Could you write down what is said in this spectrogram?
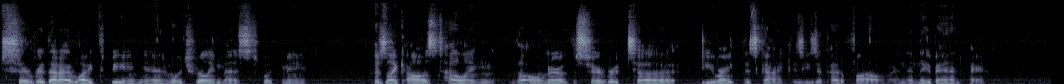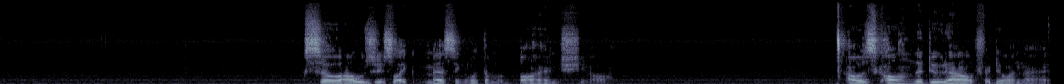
server that I liked being in, which really messed with me. Because, like, I was telling the owner of the server to derank this guy because he's a pedophile, and then they banned me. So I was just, like, messing with them a bunch, you know. I was calling the dude out for doing that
